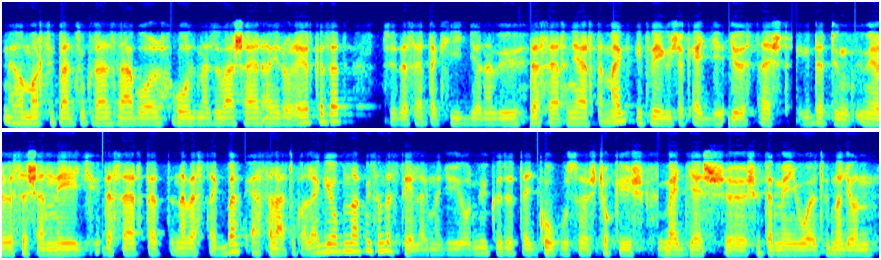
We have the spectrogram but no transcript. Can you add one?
A marcipán cukrászdából Hódmezővásárhelyről érkezett, és a Desszertek hídja nevű desszert nyerte meg. Itt végül csak egy győztest hirdettünk, mivel összesen négy desszertet neveztek be. Ezt találtuk a legjobbnak, viszont ez tényleg nagyon jól működött. Egy kókuszos, csokis, megyes sütemény volt, nagyon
